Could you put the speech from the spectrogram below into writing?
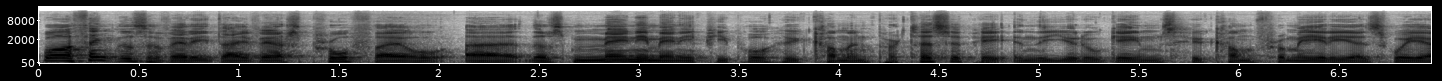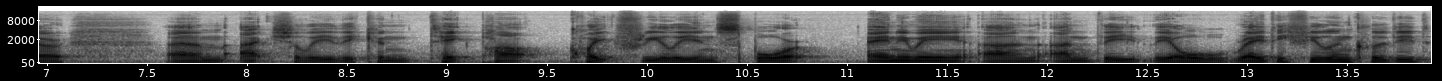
Well, I think there's a very diverse profile. Uh, there's many, many people who come and participate in the Euro Games who come from areas where um, actually they can take part quite freely in sport anyway, and, and they, they already feel included.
